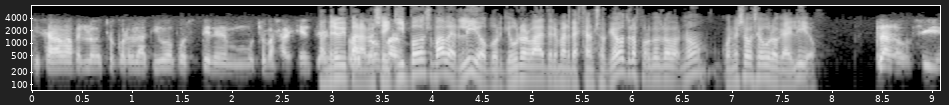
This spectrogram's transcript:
quizá haberlo hecho correlativo pues tiene mucho más aliciente. Andreu, y para los equipos va a haber lío, porque unos van a tener más descanso que otros, porque otros no, con eso seguro que hay lío. Claro, sí,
